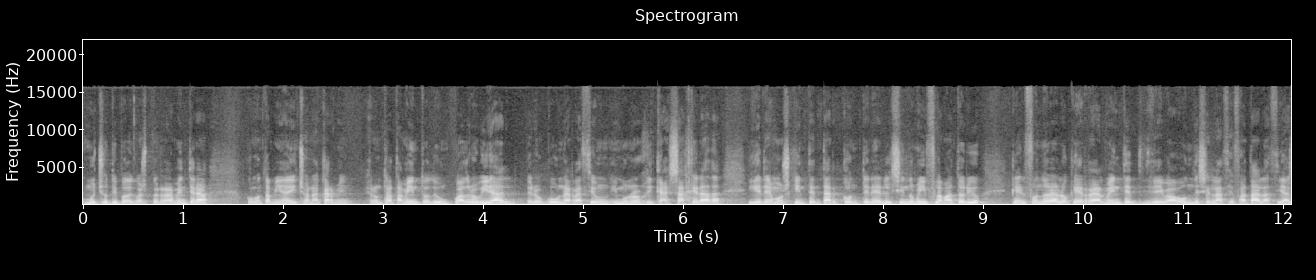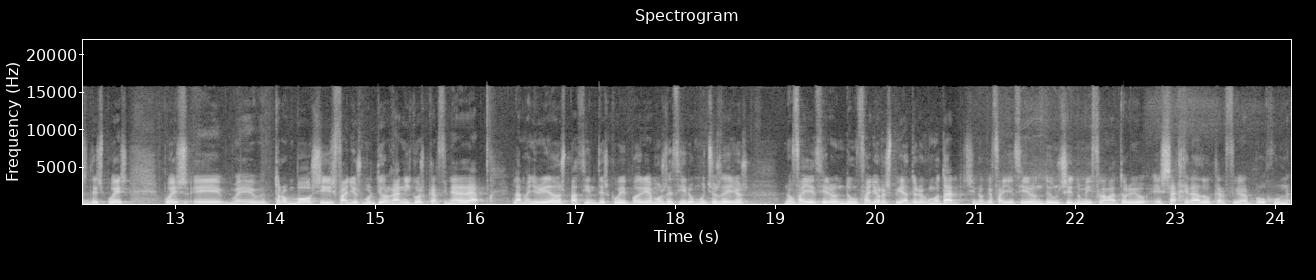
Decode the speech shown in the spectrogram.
mucho tipo de cosas, pero realmente era, como también ha dicho Ana Carmen, era un tratamiento de un cuadro viral, pero con una reacción inmunológica exagerada y que tenemos que intentar contener el síndrome inflamatorio, que en el fondo era lo que realmente te llevaba un desenlace fatal, hacías después pues eh, eh, trombosis, fallos multiorgánicos, que al final era la mayoría de los pacientes COVID, podríamos decir, o muchos de ellos, no fallecieron de un fallo respiratorio como tal, sino que fallecieron de un síndrome inflamatorio exagerado que al final produjo una,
